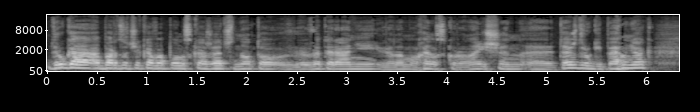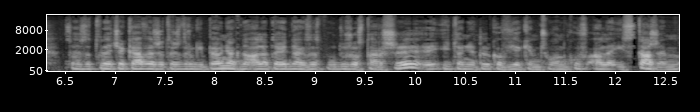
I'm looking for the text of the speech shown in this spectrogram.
Druga bardzo ciekawa polska rzecz, no to weterani, wiadomo, Hell's Coronation, e, też drugi pełniak, co jest o tyle ciekawe, że też drugi pełniak, no ale to jednak zespół dużo starszy i to nie tylko wiekiem członków, ale i stażem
